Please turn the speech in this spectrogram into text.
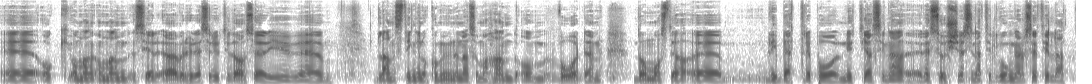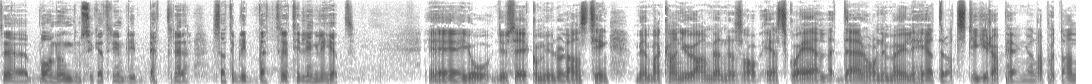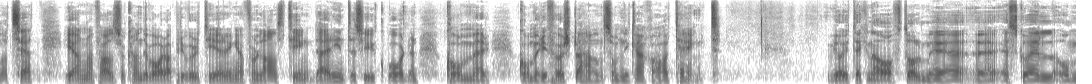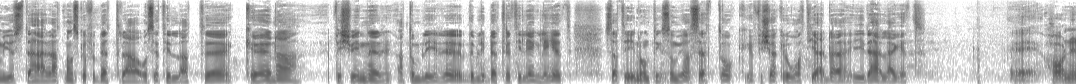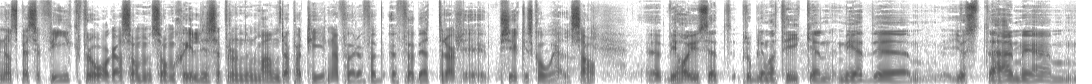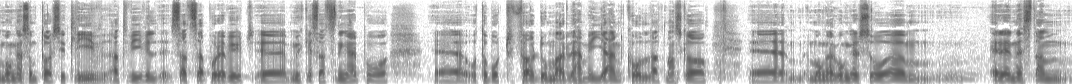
Eh, och om man, om man ser över hur det ser ut idag så är det ju eh, landstingen och kommunerna som har hand om vården. De måste eh, bli bättre på att nyttja sina resurser, sina tillgångar och se till att eh, barn och ungdomspsykiatrin blir bättre så att det blir bättre tillgänglighet. Eh, jo, du säger kommun och landsting, men man kan ju använda sig av SKL. Där har ni möjligheter att styra pengarna på ett annat sätt. I annat fall så kan det vara prioriteringar från landsting där inte psykvården kommer, kommer i första hand som ni kanske har tänkt. Vi har ju tecknat avtal med eh, SKL om just det här att man ska förbättra och se till att eh, köerna försvinner, att de blir, eh, det blir bättre tillgänglighet. Så att det är någonting som vi har sett och försöker åtgärda i det här läget. Eh, har ni någon specifik fråga som, som skiljer sig från de andra partierna för att förbättra eh, psykisk ohälsa? Eh, vi har ju sett problematiken med eh, just det här med många som tar sitt liv, att vi vill satsa på det. Vi har gjort eh, mycket satsningar på att ta bort fördomar, det här med järnkoll, att man ska Många gånger så är det nästan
